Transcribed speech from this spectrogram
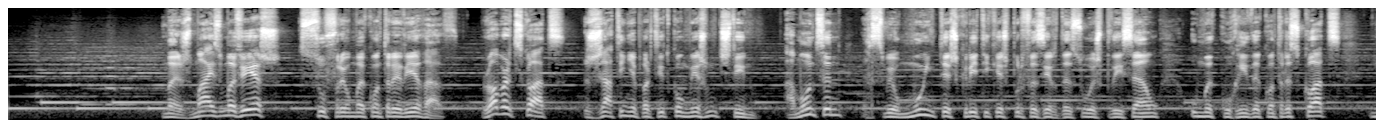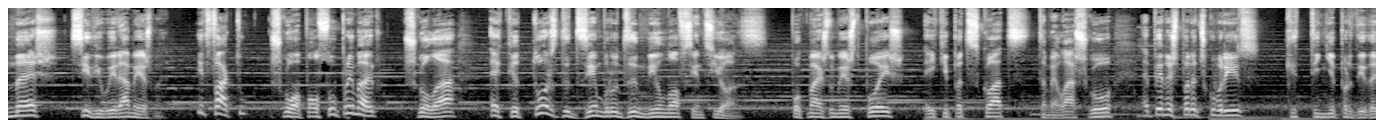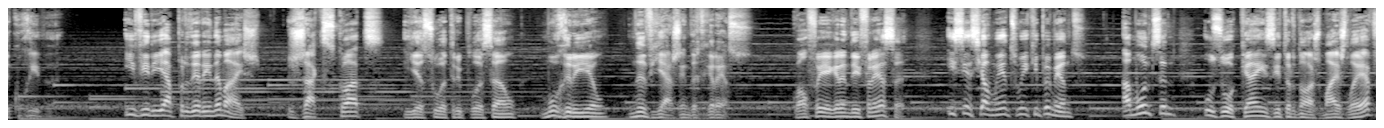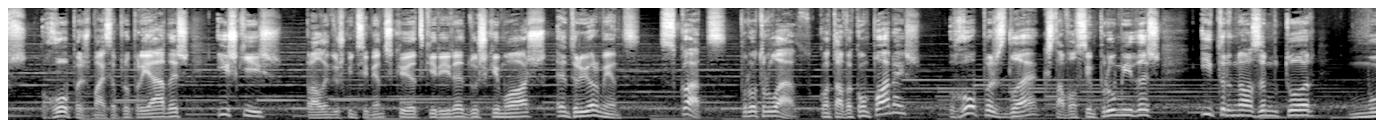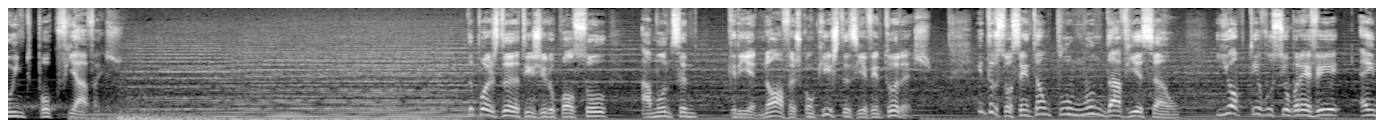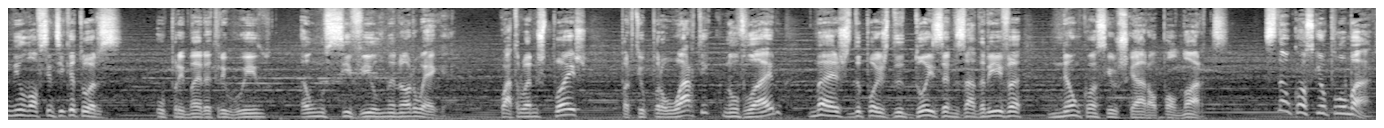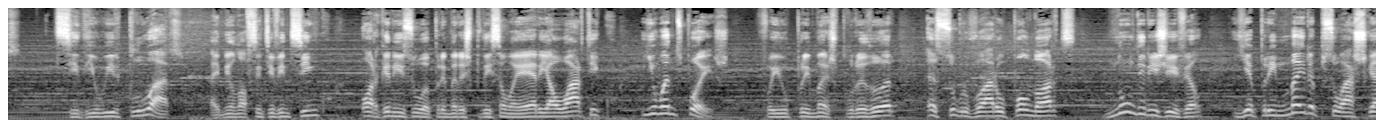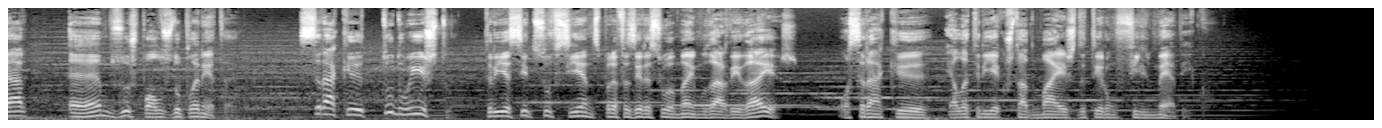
Mas mais uma vez sofreu uma contrariedade. Robert Scott já tinha partido com o mesmo destino. Amundsen recebeu muitas críticas por fazer da sua expedição uma corrida contra Scott, mas decidiu ir à mesma. E de facto, chegou ao Polo Sul primeiro. Chegou lá a 14 de dezembro de 1911. Pouco mais de um mês depois, a equipa de Scott também lá chegou, apenas para descobrir que tinha perdido a corrida. E viria a perder ainda mais, já que Scott e a sua tripulação morreriam na viagem de regresso. Qual foi a grande diferença? Essencialmente o equipamento. Amundsen usou cães e trenós mais leves, roupas mais apropriadas e esquis, para além dos conhecimentos que adquirira dos esquimós anteriormente. Scott, por outro lado, contava com póneis, roupas de lã que estavam sempre úmidas e trenós a motor muito pouco fiáveis. Depois de atingir o Polo Sul, Amundsen queria novas conquistas e aventuras. Interessou-se então pelo mundo da aviação e obteve o seu brevet em 1914, o primeiro atribuído a um civil na Noruega. Quatro anos depois, partiu para o Ártico, num veleiro, mas depois de dois anos à deriva, não conseguiu chegar ao Polo Norte. Se não conseguiu pelo mar, decidiu ir pelo ar. Em 1925, organizou a primeira expedição aérea ao Ártico e um ano depois foi o primeiro explorador a sobrevoar o Polo Norte num dirigível e a primeira pessoa a chegar a ambos os polos do planeta. Será que tudo isto teria sido suficiente para fazer a sua mãe mudar de ideias? Ou será que ela teria gostado mais de ter um filho médico?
